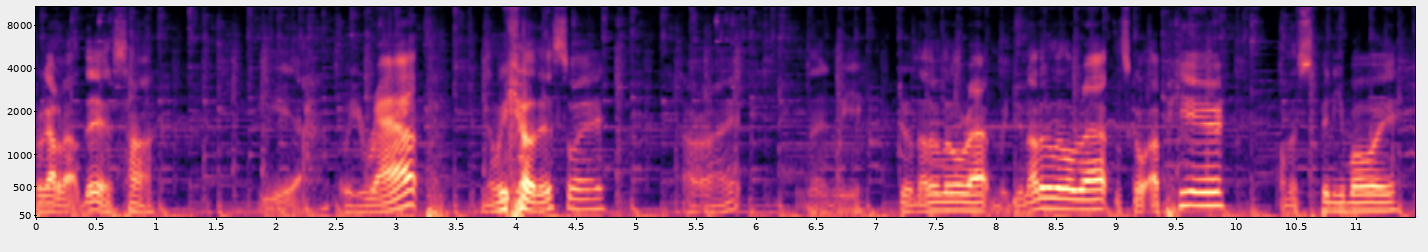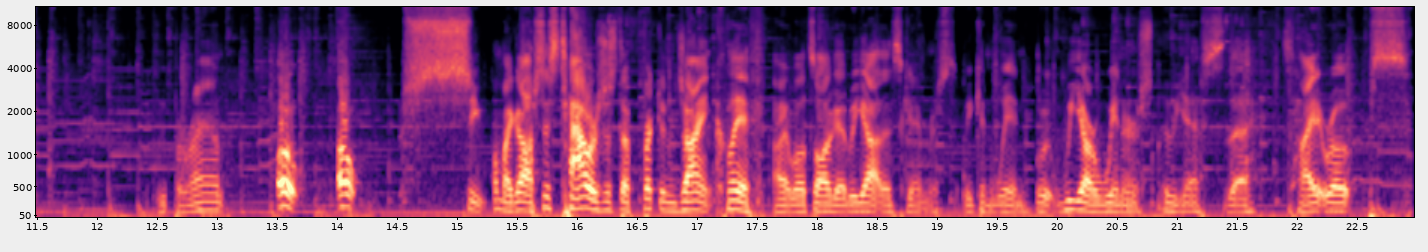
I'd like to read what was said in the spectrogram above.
Forgot about this, huh? Yeah. We wrap. And then we go this way. All right. Then we do another little wrap, and we do another little wrap. Let's go up here on the spinny boy. Loop around. Oh, oh, shoot. Oh my gosh, this tower is just a freaking giant cliff. All right, well, it's all good. We got this, gamers. We can win. We are winners. Oh, yes, the tight ropes.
